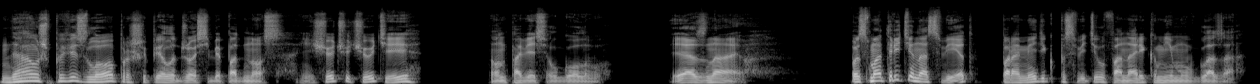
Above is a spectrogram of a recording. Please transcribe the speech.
«Да уж, повезло», — прошипела Джо себе под нос. «Еще чуть-чуть и...» Он повесил голову. «Я знаю». «Посмотрите на свет», Парамедик посветил фонариком ему в глаза.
